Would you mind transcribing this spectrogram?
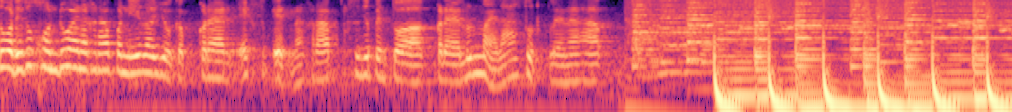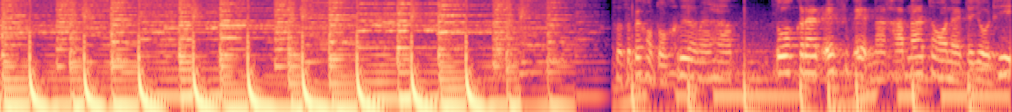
สวัสดีทุกคนด้วยนะครับ วันนี้เราอยู่กับแกรน X11 นะครับ ซึ่งจะเป็นตัวแกรนรุ่นใหม่ล่าสุดเลยนะครับ ส่วนสเปคของตัวเครื่องนะครับ ตัว Grand X11 นะครับ หน้าจอเนี่ยจะอยู่ที่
